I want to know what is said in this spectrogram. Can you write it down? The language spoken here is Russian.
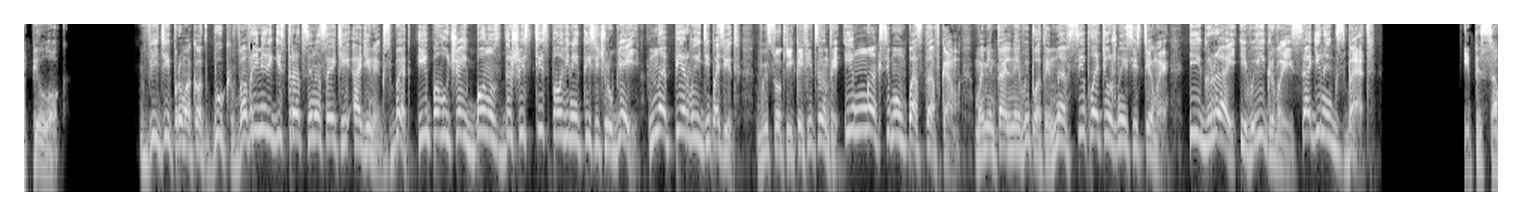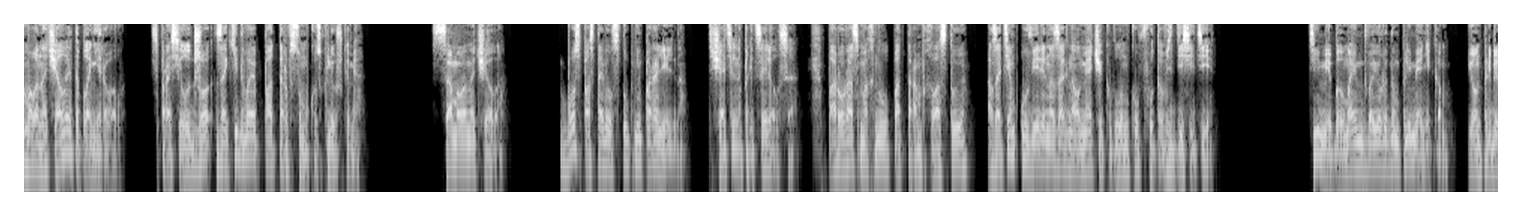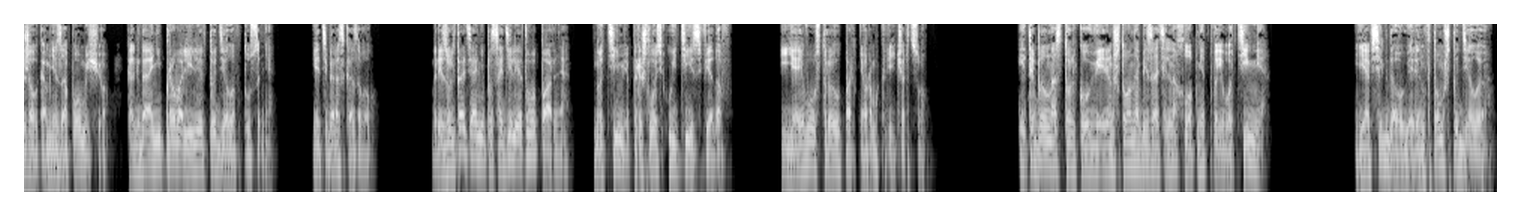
Эпилог. Введи промокод BOOK во время регистрации на сайте 1xbet и получай бонус до 6500 рублей на первый депозит, высокие коэффициенты и максимум по ставкам, моментальные выплаты на все платежные системы. Играй и выигрывай с 1xbet. «И ты с самого начала это планировал?» – спросил Джо, закидывая паттер в сумку с клюшками. «С самого начала». Босс поставил ступни параллельно, тщательно прицелился, пару раз махнул паттером в холостую, а затем уверенно загнал мячик в лунку футов с десяти. Тимми был моим двоюродным племянником, и он прибежал ко мне за помощью, когда они провалили то дело в Тусане. Я тебе рассказывал. В результате они посадили этого парня, но Тимми пришлось уйти из Федов, и я его устроил партнером к Ричардсу. «И ты был настолько уверен, что он обязательно хлопнет твоего Тимми?» Я всегда уверен в том, что делаю.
